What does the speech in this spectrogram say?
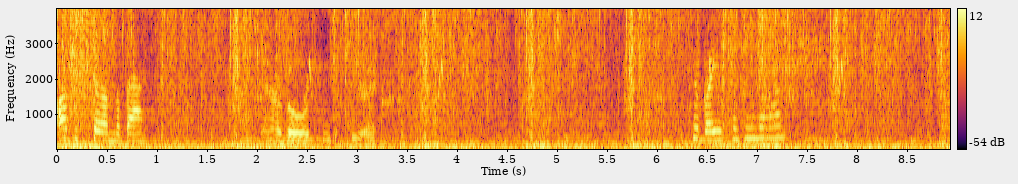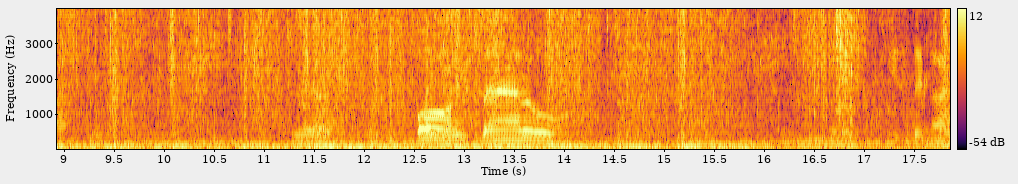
I'll just sit on the back. Yeah, I'll go with the T-Rex. Cube, are you taking the one? Yeah. Boss Spiders. battle. You stay back.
